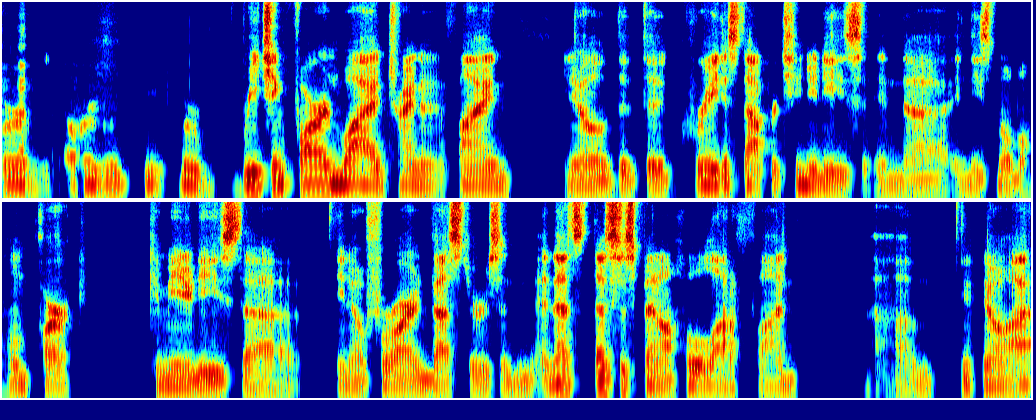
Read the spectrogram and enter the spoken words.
we're, you know, we're, we're reaching far and wide trying to find you know the the greatest opportunities in uh, in these mobile home park communities uh, you know for our investors and and that's that's just been a whole lot of fun. Um, you know I,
